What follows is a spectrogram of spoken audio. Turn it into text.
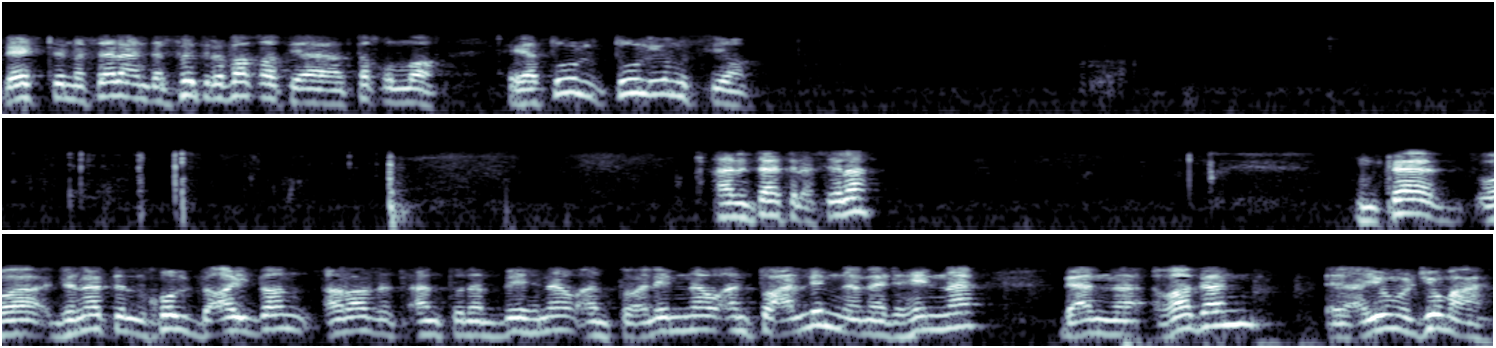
ليست المسألة عند الفطر فقط يا اتقوا الله. هي طول طول يوم الصيام. هل انتهت الأسئلة؟ ممتاز. وجنات الخلد أيضا أرادت أن تنبهنا وأن تعلمنا وأن تعلمنا ما جهلنا بأن غدا يوم الجمعة.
